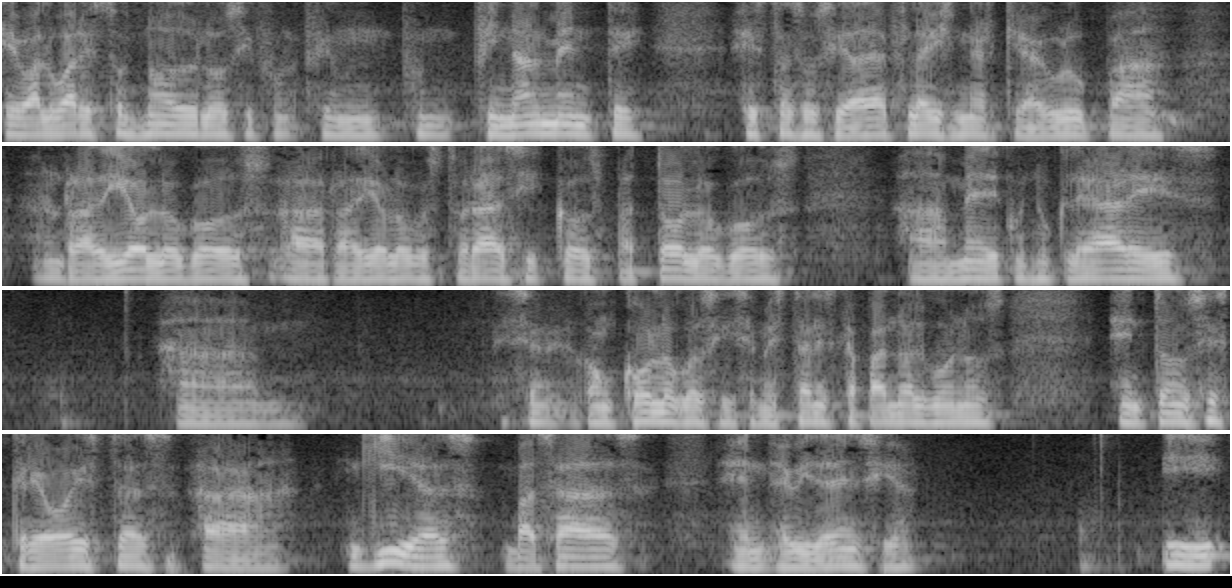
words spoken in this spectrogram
evaluar estos nódulos y finalmente esta sociedad de Fleischner que agrupa radiólogos, radiólogos torácicos, patólogos, médicos nucleares, oncólogos y se me están escapando algunos, entonces creó estas guías basadas en evidencia y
